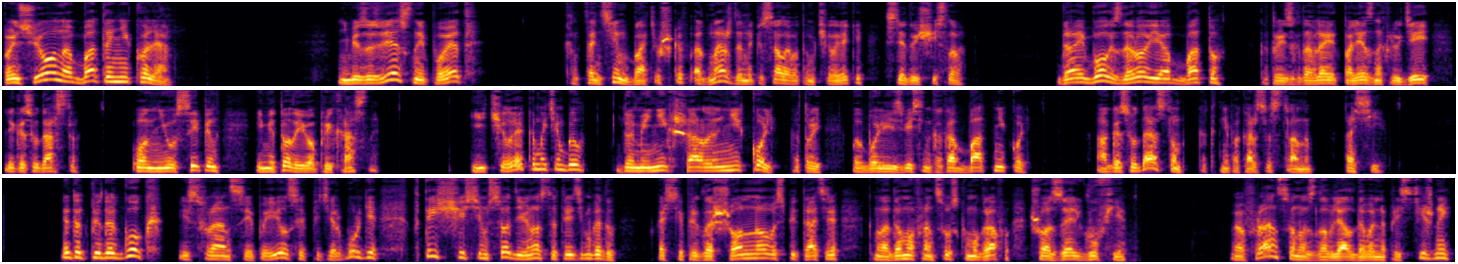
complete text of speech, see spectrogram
Пансион аббата Николя Небезызвестный поэт Константин Батюшков однажды написал об этом человеке следующие слова. «Дай Бог здоровья аббату, который изготовляет полезных людей для государства. Он неусыпен, и метода его прекрасны». И человеком этим был Доминик Шарль Николь, который был более известен как аббат Николь, а государством, как это не покажется странным, Россия. Этот педагог из Франции появился в Петербурге в 1793 году в качестве приглашенного воспитателя к молодому французскому графу Шуазель Гуфье. Во Франции он возглавлял довольно престижный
